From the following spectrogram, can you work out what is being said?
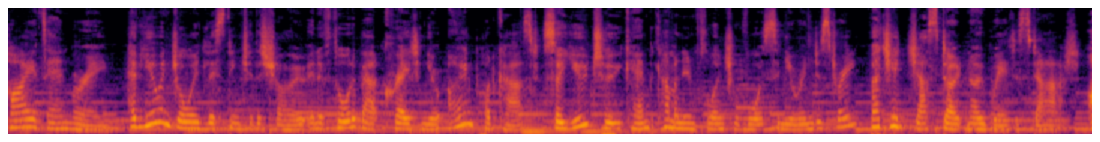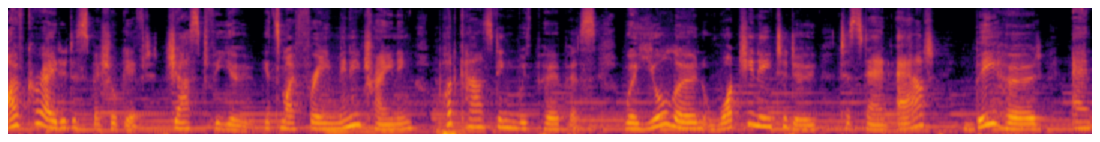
Hi, it's Anne Marie. Have you enjoyed listening to the show and have thought about creating your own podcast so you too can become an influential voice in your industry, but you just don't know where to start? I've created a special gift just for you. It's my free mini training, Podcasting with Purpose, where you'll learn what you need to do to stand out be heard, and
